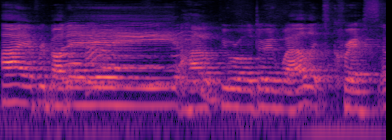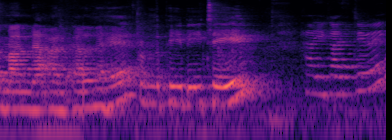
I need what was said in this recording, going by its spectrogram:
Hi everybody! Hi. Hope you're all doing well. It's Chris, Amanda and Eleanor here from the PB team. How are you guys doing?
